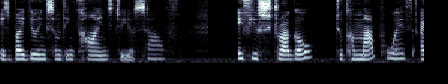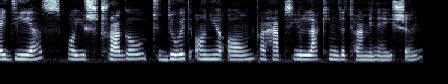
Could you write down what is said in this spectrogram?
is by doing something kind to yourself. If you struggle to come up with ideas or you struggle to do it on your own, perhaps you're lacking determination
